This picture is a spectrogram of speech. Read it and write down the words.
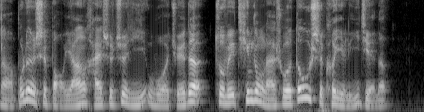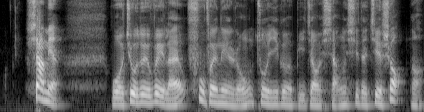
啊，不论是表扬还是质疑，我觉得作为听众来说都是可以理解的。下面我就对未来付费内容做一个比较详细的介绍啊，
